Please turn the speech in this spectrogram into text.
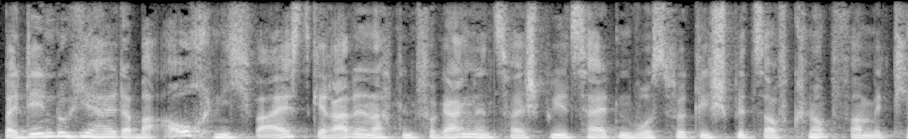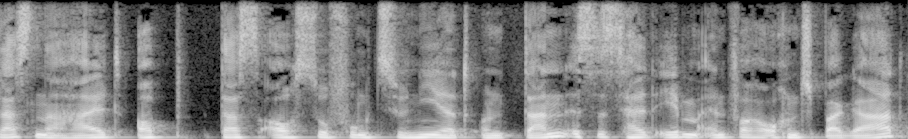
bei denen du hier halt aber auch nicht weißt, gerade nach den vergangenen zwei Spielzeiten, wo es wirklich spitz auf Knopf war mit Klassenerhalt, ob das auch so funktioniert. Und dann ist es halt eben einfach auch ein Spagat,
